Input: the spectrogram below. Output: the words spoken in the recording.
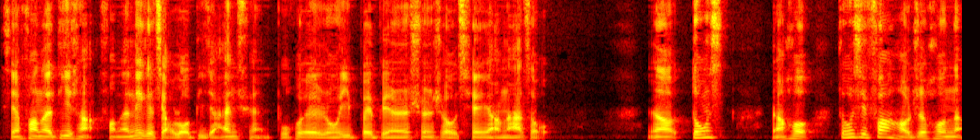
先放在地上，放在那个角落比较安全，不会容易被别人顺手牵羊拿走。然后东西，然后东西放好之后呢，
